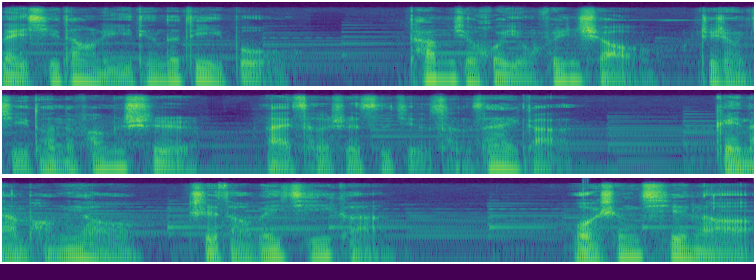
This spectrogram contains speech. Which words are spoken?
累积到了一定的地步，他们就会用分手这种极端的方式来测试自己的存在感，给男朋友制造危机感。我生气了，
